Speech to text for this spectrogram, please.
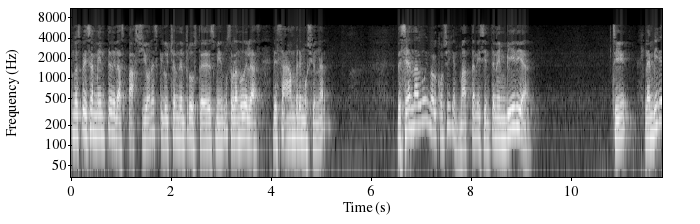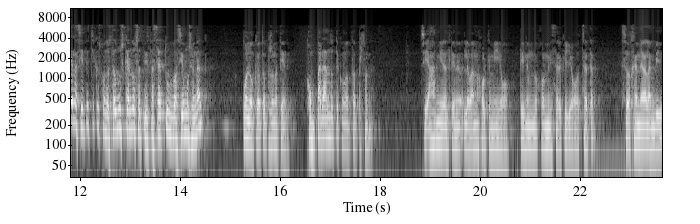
no es precisamente de las pasiones que luchan dentro de ustedes mismos, hablando de, las, de esa hambre emocional. Desean algo y no lo consiguen, matan y sienten envidia. ¿Sí? La envidia la sientes, chicos, cuando estás buscando satisfacer tu vacío emocional con lo que otra persona tiene, comparándote con la otra persona. Sí, ah, mira, le va mejor que mí, o tiene un mejor ministerio que yo, etcétera. Eso genera la envidia.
